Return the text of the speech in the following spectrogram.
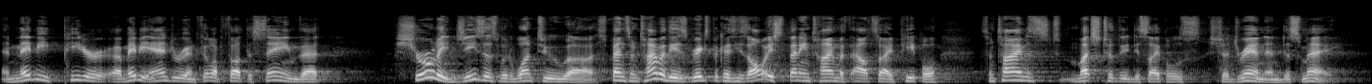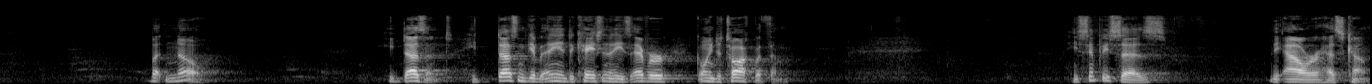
And maybe Peter, uh, maybe Andrew and Philip thought the same that surely Jesus would want to uh, spend some time with these Greeks because he's always spending time with outside people, sometimes much to the disciples' chagrin and dismay. But no, he doesn't. He doesn't give any indication that he's ever going to talk with them. He simply says, The hour has come.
